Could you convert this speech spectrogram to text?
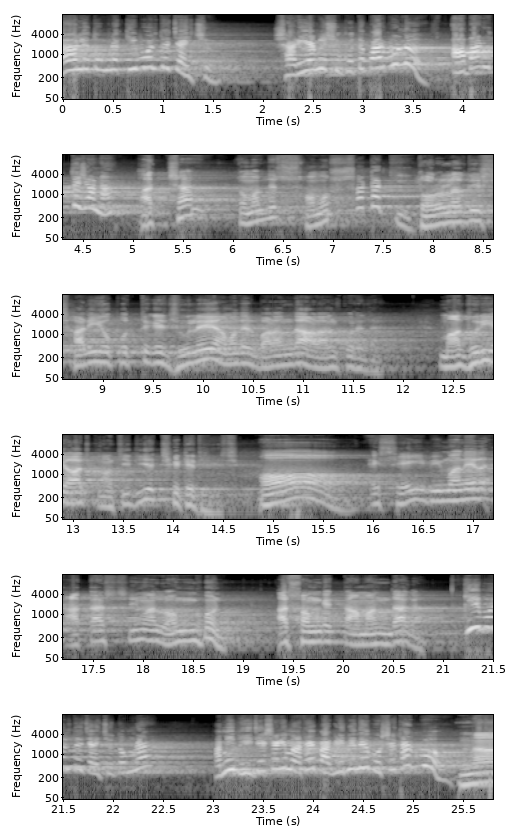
তাহলে তোমরা কি বলতে চাইছো? শাড়ি আমি শুকোতে পারব না? আবার উত্তেজনা? আচ্ছা তোমাদের সমস্যাটা কি? তরলাদির শাড়ি ওপর থেকে ঝুলে আমাদের বারান্দা আড়াল করে দেয়। মাধুরী আজ কাঁচি দিয়ে ছেঁটে দিয়েছে। ও এই সেই বিমানের আকাশ সীমা লঙ্ঘন আর সঙ্গে কামান দাগা। কি বলতে চাইছো তোমরা? আমি ভিজে শাড়ি মাথায় পাগড়ি বেঁধে বসে থাকব? না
